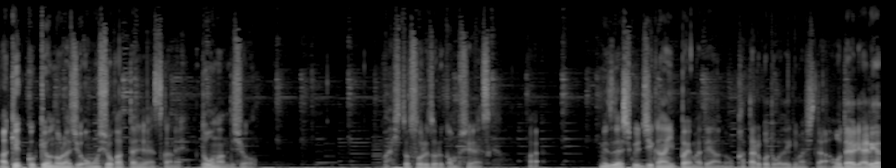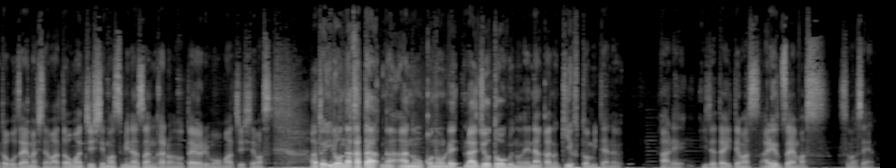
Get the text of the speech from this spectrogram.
あ、結構今日のラジオ面白かったんじゃないですかね。どうなんでしょう。まあ、人それぞれかもしれないですけど、珍しく時間いっぱいまであの語ることができました。お便りありがとうございました。またお待ちしてます。皆さんからのお便りもお待ちしてます。あと、いろんな方が、あの、このラジオトークのね、なんかのギフトみたいな、あれ、いただいてます。ありがとうございます。すいません。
